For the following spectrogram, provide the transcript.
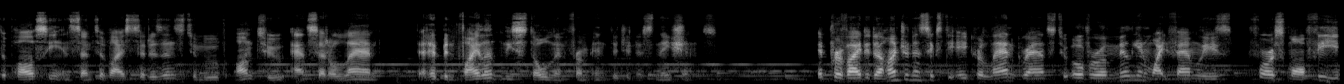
The policy incentivized citizens to move onto and settle land that had been violently stolen from indigenous nations. It provided 160 acre land grants to over a million white families for a small fee,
